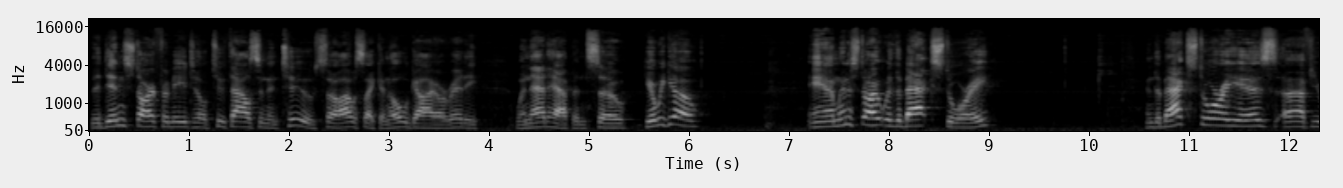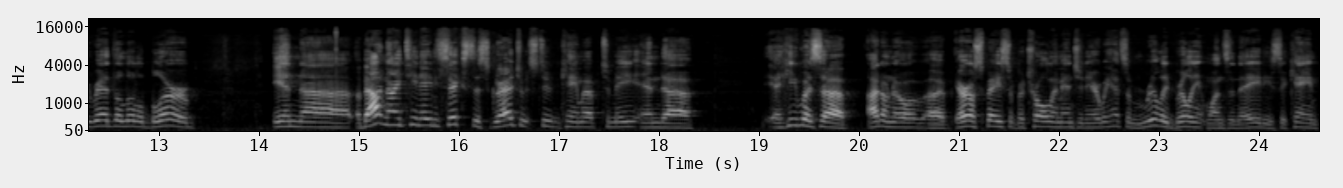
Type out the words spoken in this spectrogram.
that didn't start for me until 2002, so I was like an old guy already when that happened. So here we go. And I'm going to start with the backstory. And the backstory is uh, if you read the little blurb, in uh, about 1986, this graduate student came up to me and uh, he was, uh, I don't know, uh, aerospace or petroleum engineer. We had some really brilliant ones in the 80s that came,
